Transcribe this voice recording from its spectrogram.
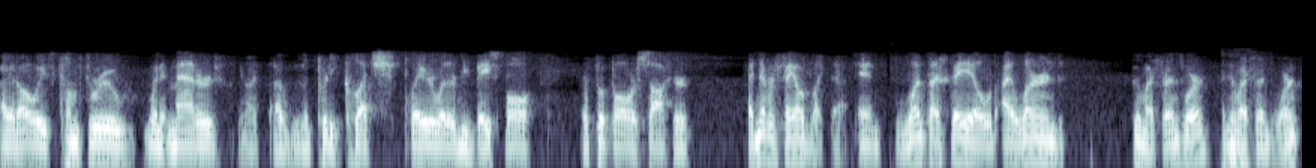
I had always come through when it mattered. You know, I, I was a pretty clutch player, whether it be baseball or football or soccer. I'd never failed like that. And once I failed, I learned who my friends were and who my friends weren't.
